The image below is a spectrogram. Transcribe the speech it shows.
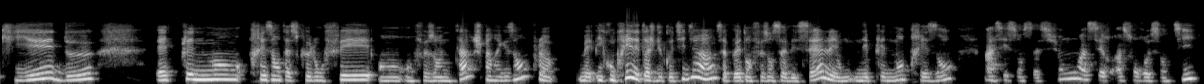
qui est de être pleinement présente à ce que l'on fait en, faisant une tâche, par exemple, mais y compris des tâches du quotidien. Hein. Ça peut être en faisant sa vaisselle et on est pleinement présent à ses sensations, à son ressenti,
